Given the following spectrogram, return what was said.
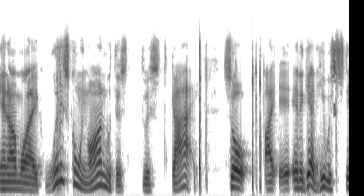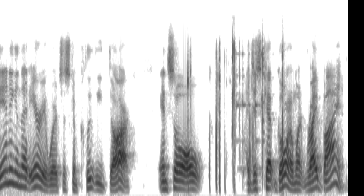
And I'm like, what is going on with this this guy? So I and again, he was standing in that area where it's just completely dark. And so I just kept going. I went right by him.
